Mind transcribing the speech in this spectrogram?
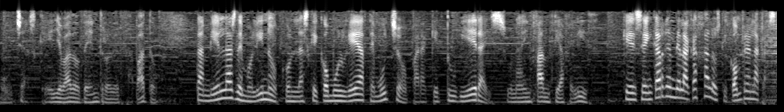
muchas, que he llevado dentro del zapato, también las de molino, con las que comulgué hace mucho para que tuvierais una infancia feliz. Que se encarguen de la caja los que compren la casa.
